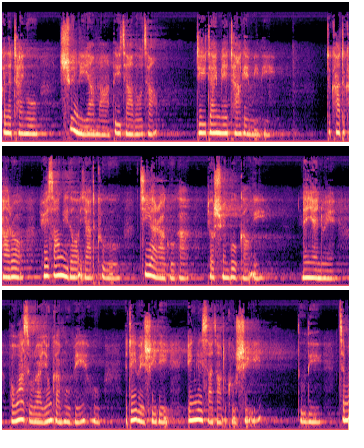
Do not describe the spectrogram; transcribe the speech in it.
ကလထိုင်ကိုရွှေ့နေရမှတေးကြသောကြောင့်ဒီတိုင်းပဲထားခဲ့မိသည်တခါတခါတော့ရွယ်ဆောင်နေသောအရာတစ်ခုကိုကြည့်ရတာကိုကပျော်ရွှင်ဖို့ကောင်း၏နေရန်တွင် ဘဝဆိုတာရုန်းကန်မှုပဲဟုအတိပ္ပယ်ရှိသည့်အင်္ဂလိပ်စာကြောင့်တစ်ခုရှိ၏သူသည်ကျမ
